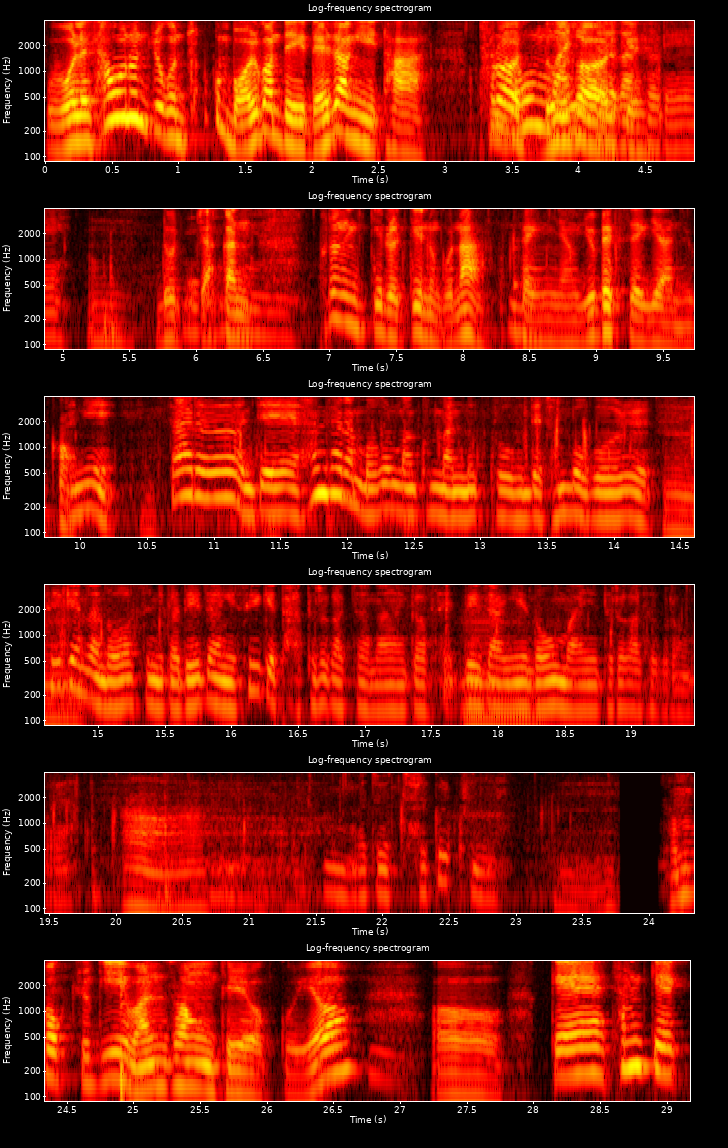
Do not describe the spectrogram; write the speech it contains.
원래 사오는 죽은 조금 멀건데 이 내장이 다 풀어 너무 많이 넣어서 들어가서 이렇게 그래. 음, 넣- 약간 푸른 끼를 띠는구나. 그냥 유백색이 아니고. 음. 아니 쌀은 이제 한 사람 먹을 만큼만 넣고 근데 전복을 음. 세 개나 넣었으니까 내장이 세 개 다 들어갔잖아. 그러니까 세- 내장이 너무 많이 들어가서 그런 거야. 아, 음, 아주 잘 끓고 있네. 전복죽이 완성되었고요. 어, 깨 참깨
